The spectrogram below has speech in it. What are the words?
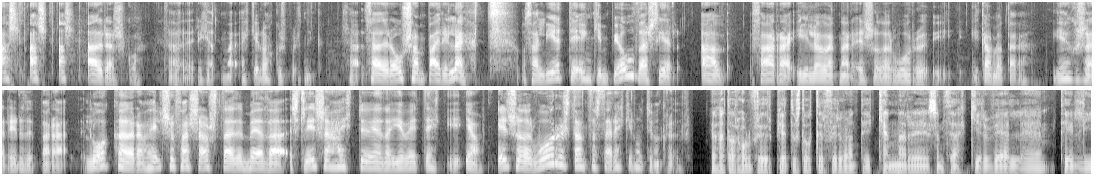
Allt, allt, allt aðrar sko. Það er hérna ekki nokkuð spurning. Það, það er ósambærilegt og það leti enginn bjóða sér að fara í lögarnar eins og þar voru í, í gamla daga. Ég hugsaður eru þau bara lokaður af heilsufars ástæðum eða slísahættu eða ég veit ekki, já, eins og þar voru standast þar ekki nútíma kröður. Já, þetta var Hólfríður Pétursdóttir fyrirverandi kennari sem þekkir vel eh, til í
